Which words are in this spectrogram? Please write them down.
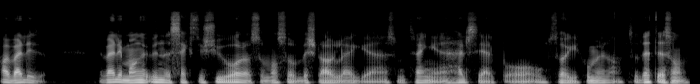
har veldig, veldig mange under 67 år som også beslaglegger, som trenger helsehjelp og omsorg i kommunene. Så dette er sånn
